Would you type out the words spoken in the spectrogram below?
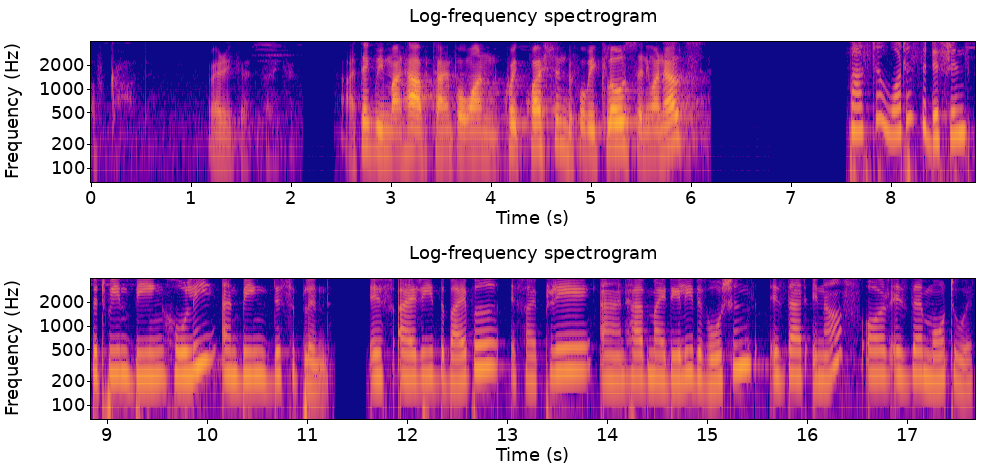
of God. Very good. I think we might have time for one quick question before we close. Anyone else? Pastor, what is the difference between being holy and being disciplined? If I read the Bible, if I pray and have my daily devotions, is that enough or is there more to it?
